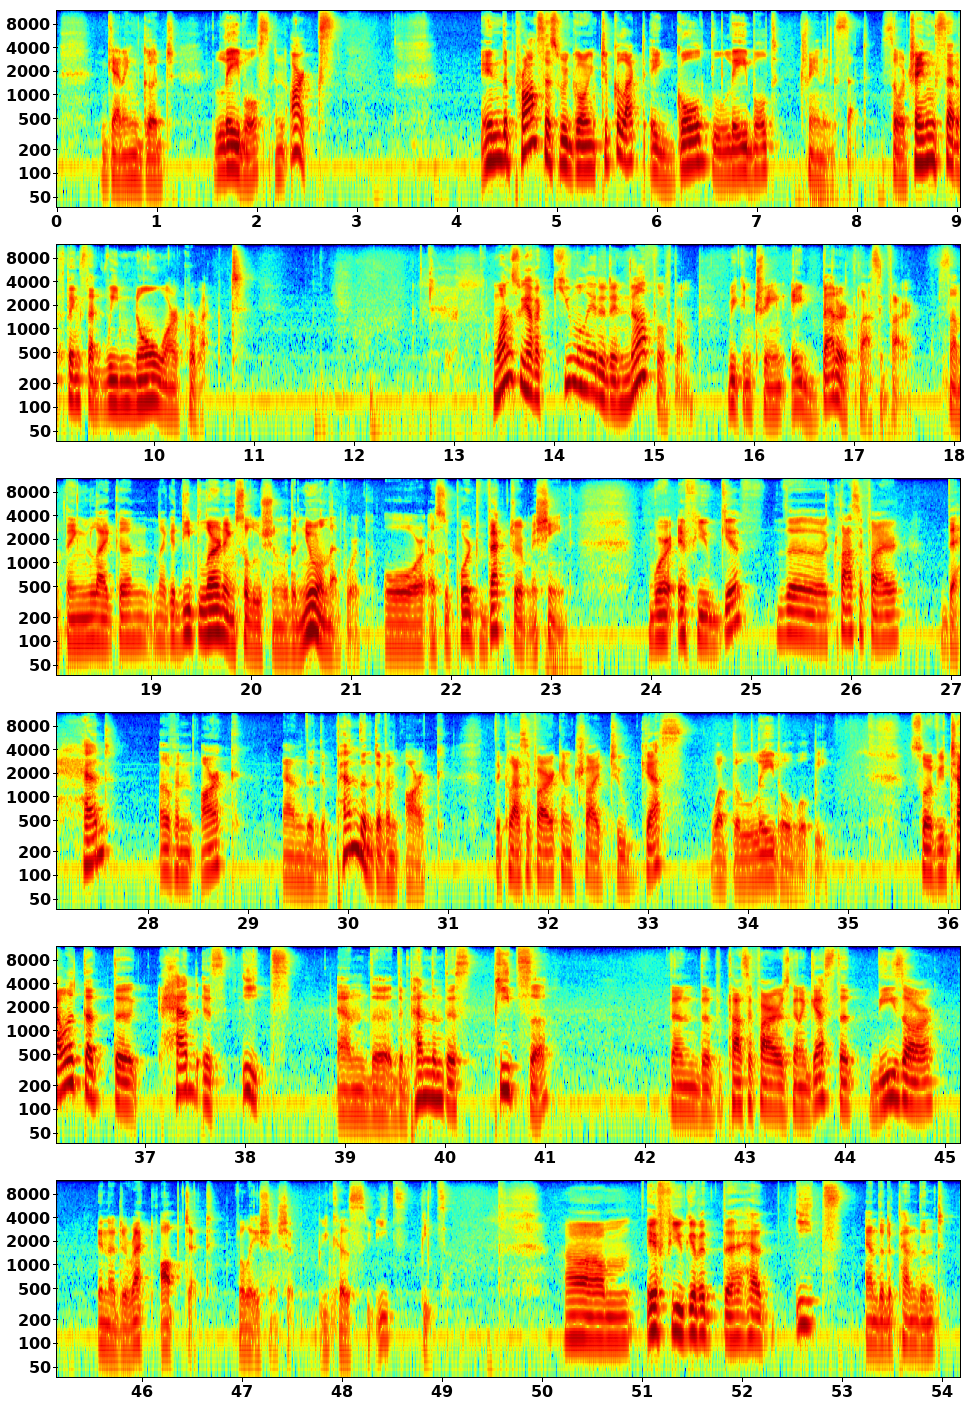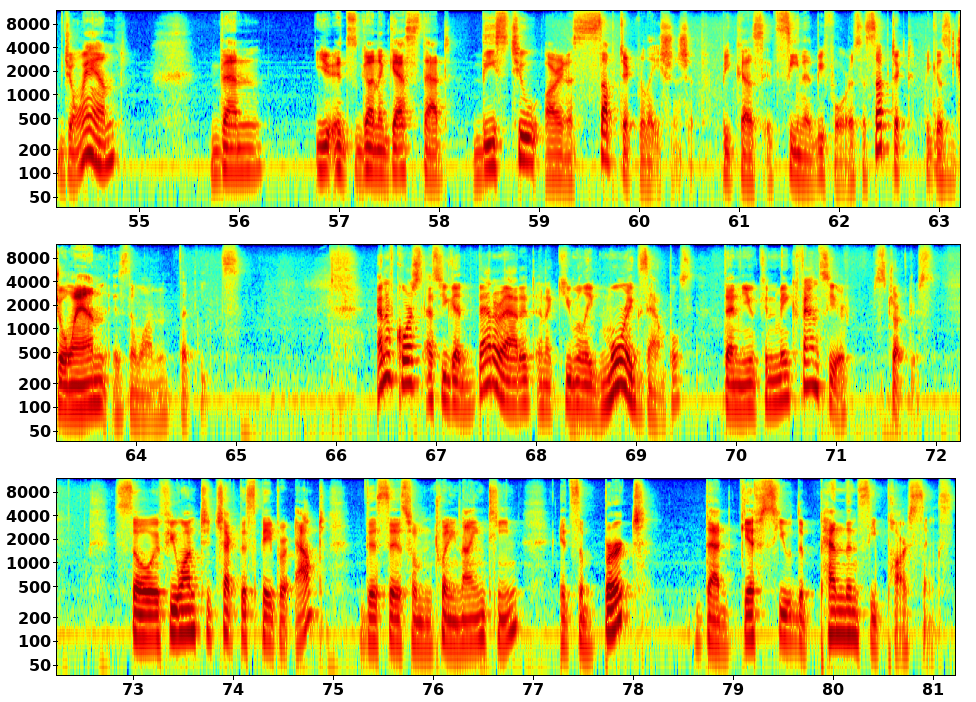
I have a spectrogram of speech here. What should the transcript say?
getting good labels and arcs. In the process, we're going to collect a gold labeled training set. So a training set of things that we know are correct. Once we have accumulated enough of them, we can train a better classifier, something like a, like a deep learning solution with a neural network or a support vector machine, where if you give the classifier the head of an arc and the dependent of an arc, the classifier can try to guess what the label will be. So if you tell it that the head is eats and the dependent is pizza, then the classifier is going to guess that these are in a direct object relationship because you eats pizza. Um, if you give it the head eats and the dependent Joanne, then you, it's going to guess that these two are in a subject relationship because it's seen it before as a subject because Joanne is the one that eats. And of course, as you get better at it and accumulate more examples, then you can make fancier structures. So if you want to check this paper out, this is from 2019. It's a BERT that gives you dependency parsings.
